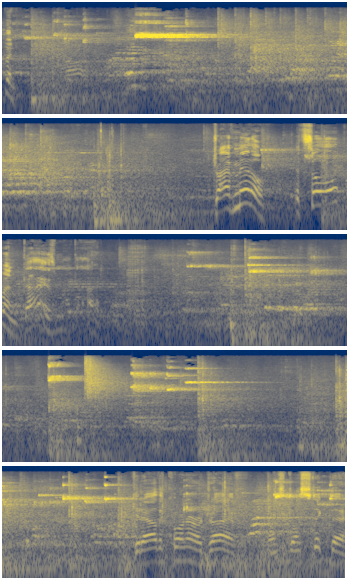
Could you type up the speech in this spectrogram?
Open. Drive middle. It's so open, guys. My God. Get out of the corner or drive. Don't, don't stick there.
